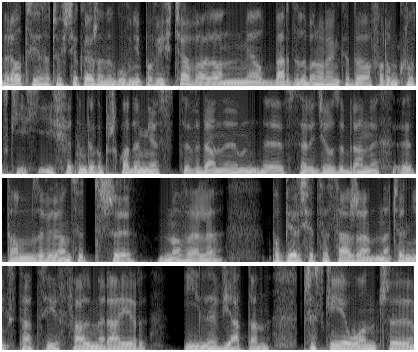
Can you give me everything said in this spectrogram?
Rot jest oczywiście kojarzony głównie powieściowo, ale on miał bardzo dobrą rękę do forum krótkich i świetnym tego przykładem jest wydany e, w serii dzieł zebranych e, tom zawierający trzy nowele. Po piersie cesarza, naczelnik stacji Falmerayer i Lewiatan. Wszystkie je łączy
